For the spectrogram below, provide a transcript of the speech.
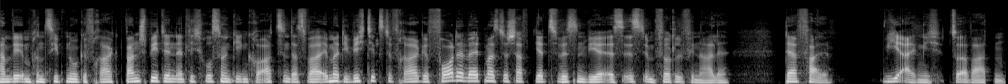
haben wir im Prinzip nur gefragt, wann spielt denn endlich Russland gegen Kroatien? Das war immer die wichtigste Frage vor der Weltmeisterschaft. Jetzt wissen wir, es ist im Viertelfinale der Fall. Wie eigentlich zu erwarten.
